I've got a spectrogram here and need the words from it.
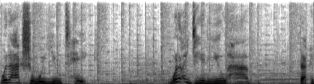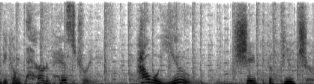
What action will you take? What idea do you have that could become part of history? How will you shape the future?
